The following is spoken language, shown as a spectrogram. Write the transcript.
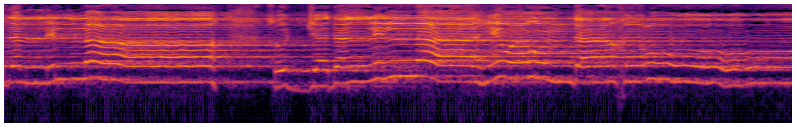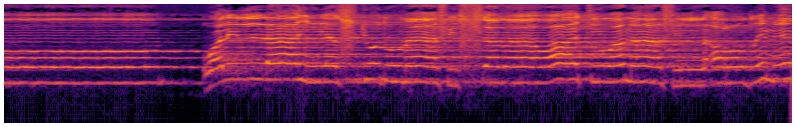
سجدا لله سجدا لله وهم داخرون. ولله يسجد ما في السماوات وما في الأرض من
